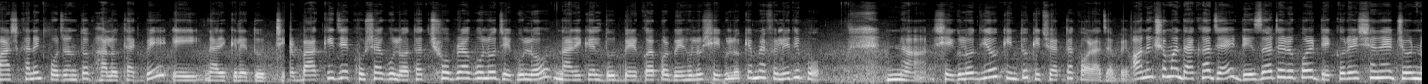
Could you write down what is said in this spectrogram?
মাসখানেক পর্যন্ত ভালো থাকবে এই নারিকেলের দুধটি। আর বাকি যে খোসাগুলো, অর্থাৎ ছোবড়াগুলো যেগুলো নারিকেল দুধ বের করার পর বের হলো, সেগুলোকে আমরা ফেলে দিব? না, সেগুলো দিয়েও কিন্তু কিছু একটা করা যাবে। অনেক সময় দেখা যায় ডেজার্টের উপরে ডেকোরেশনের জন্য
